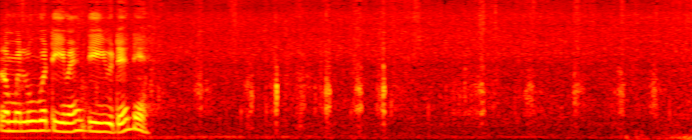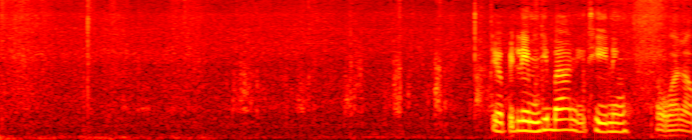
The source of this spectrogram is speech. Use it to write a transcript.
เราไม่รู้ว่าดีไหมดีอยู่เด้เนี่ เดี๋ยวไปเล็มที่บ้านอีกทีหนึ่งเพราะว่าเรา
